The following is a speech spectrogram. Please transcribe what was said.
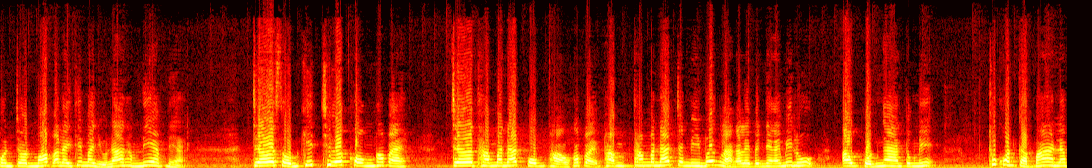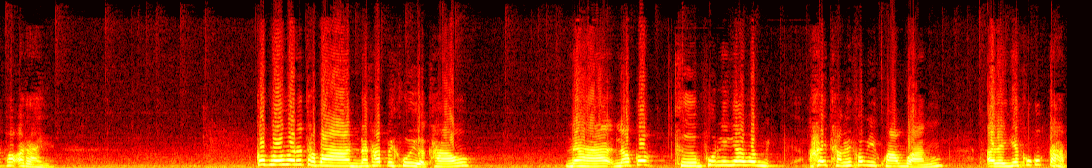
คนจนม็อบอะไรที่มาอยู่หน้าทำเนียบเนี่ย เจอสมคิดเชื้อคงเข้าไป เจอธรรมนัตพมเผาเข้าไปธรรมนัตจะมีเบื้องหลังอะไรเป็นยังไงไม่รู้ เอาผลงานตรงนี้ ทุกคนกลับบ้านแล้วเพราะอะไร ก็เพราะว่ารัฐบาลนะคะไปคุยกับเขานะคะแล้วก็คือพูดง่ายๆว่าให้ทำให้เขามีความหวัง อะไรเงี้ยเขาก็กลับ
